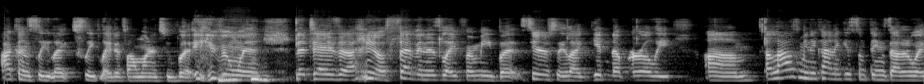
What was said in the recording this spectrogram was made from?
I couldn't sleep like sleep late if I wanted to, but even when the days that I, you know, seven is late for me, but seriously, like getting up early um, allows me to kind of get some things out of the way,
